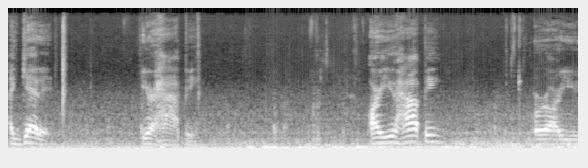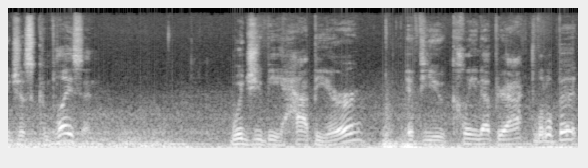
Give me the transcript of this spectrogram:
I get it. You're happy. Are you happy? Or are you just complacent? Would you be happier if you cleaned up your act a little bit?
